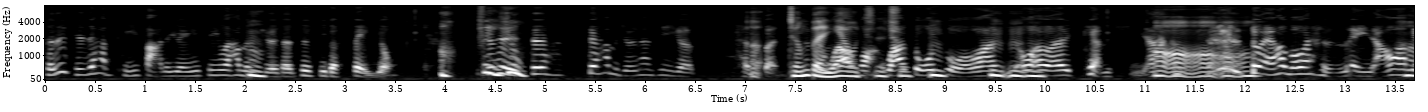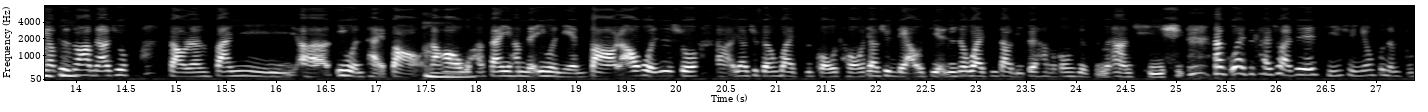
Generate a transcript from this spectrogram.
可是其实他疲乏的原因是因为他们觉得这是一个费用哦，费用对对他们觉得它是一个。成本成本要我要多做，我要我要填息啊。哦哦哦，对，他们会很累，然后他们要，比如说他们要去找人翻译呃英文财报，然后我翻译他们的英文年报，然后或者是说啊要去跟外资沟通，要去了解，就是外资到底对他们公司有什么样的期许。那外资开出来这些期许，你又不能不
